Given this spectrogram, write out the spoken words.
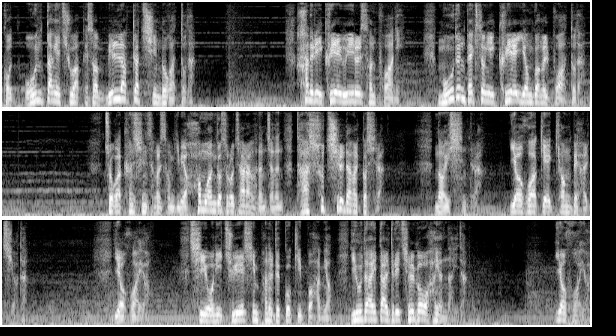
곧 온 땅의 주 앞에서 밀랍같이 녹았도다. 하늘이 그의 의를 선포하니 모든 백성이 그의 영광을 보았도다. 조각한 신상을 섬기며 허무한 것으로 자랑하는 자는 다 수치를 당할 것이라. 너희 신들아, 여호와께 경배할지어다. 여호와여, 시온이 주의 심판을 듣고 기뻐하며 유다의 딸들이 즐거워하였나이다. 여호와여,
